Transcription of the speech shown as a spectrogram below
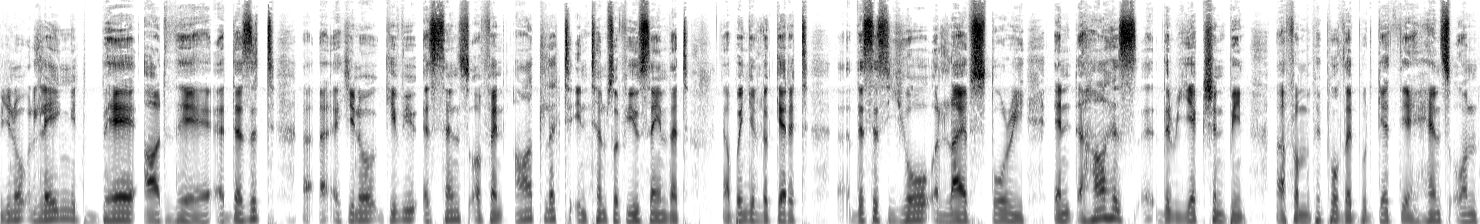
you know laying it bare out there. Uh, does it uh, uh you know give you a sense of an outlet in terms of you saying that uh, when you look at it, uh, this is your life story, and how has the reaction been from the people that would get their hands on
